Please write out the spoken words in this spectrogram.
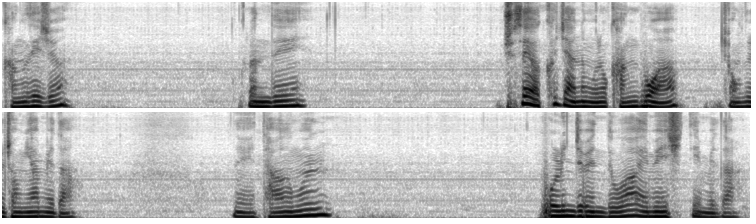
강세죠. 그런데 추세가 크지 않으므로 강보합 정도를 정리합니다. 네, 다음은 볼린저 밴드와 MACD입니다.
